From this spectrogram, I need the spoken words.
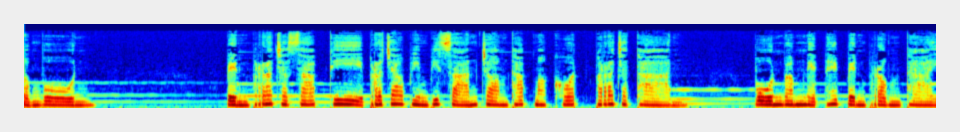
สมบูรณ์ เป็นพระราชทรัพย์ที่พระเจ้าพิมพิสารจอมทัพมคตพระราชทาน ปูนบำเหน็จให้เป็นพรหมไทย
